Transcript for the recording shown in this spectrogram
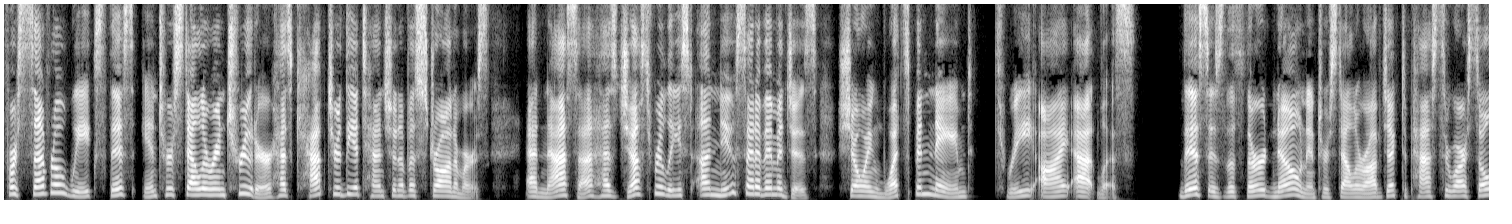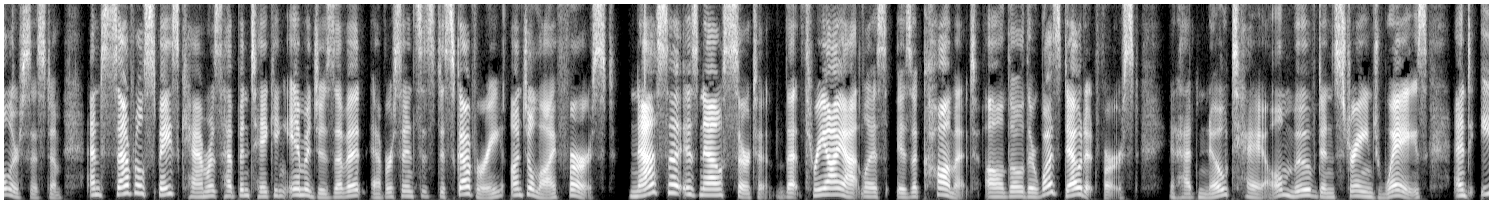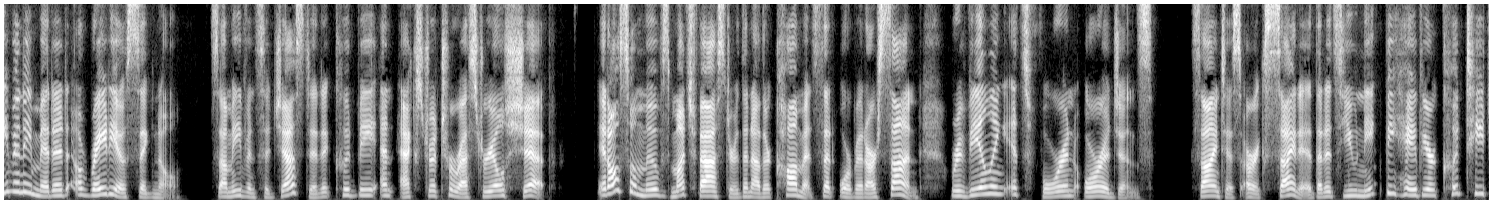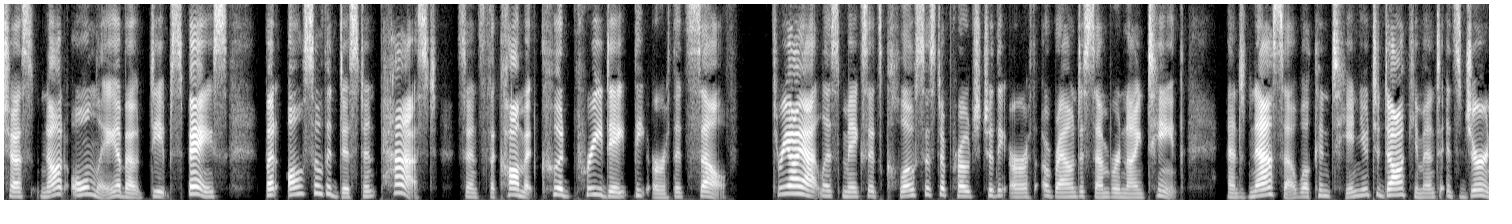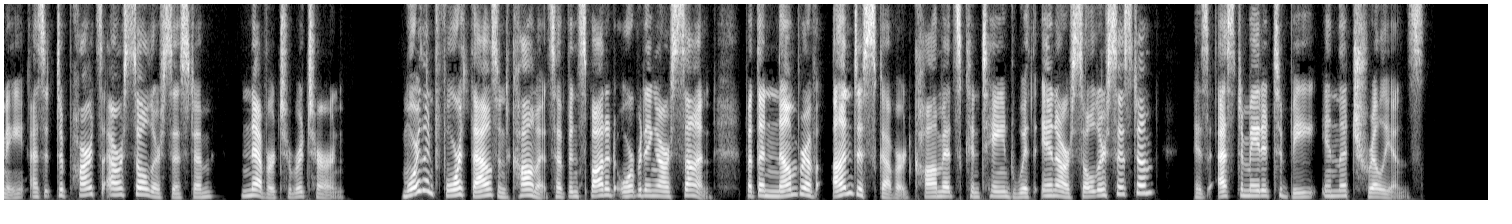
For several weeks, this interstellar intruder has captured the attention of astronomers, and NASA has just released a new set of images showing what's been named 3I Atlas. This is the third known interstellar object to pass through our solar system, and several space cameras have been taking images of it ever since its discovery on July 1st. NASA is now certain that 3I Atlas is a comet, although there was doubt at first. It had no tail, moved in strange ways, and even emitted a radio signal. Some even suggested it could be an extraterrestrial ship. It also moves much faster than other comets that orbit our Sun, revealing its foreign origins. Scientists are excited that its unique behavior could teach us not only about deep space, but also the distant past, since the comet could predate the Earth itself. 3I Atlas makes its closest approach to the Earth around December 19th, and NASA will continue to document its journey as it departs our solar system, never to return. More than 4,000 comets have been spotted orbiting our Sun, but the number of undiscovered comets contained within our solar system is estimated to be in the trillions.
